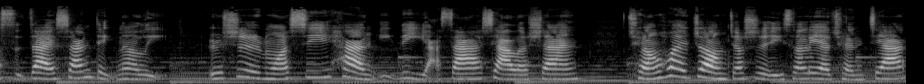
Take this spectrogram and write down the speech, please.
死在山顶那里。于是摩西和以利亚撒下了山，全会众就是以色列全家，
